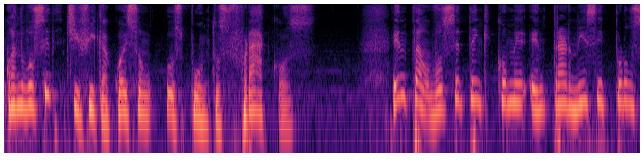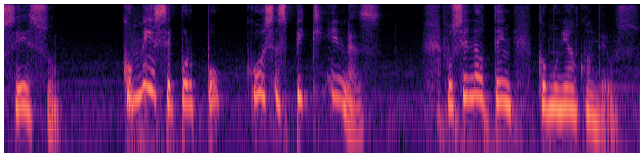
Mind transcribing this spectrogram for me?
Quando você identifica quais são os pontos fracos, então você tem que entrar nesse processo Comece por coisas pequenas. Você não tem comunhão com Deus.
